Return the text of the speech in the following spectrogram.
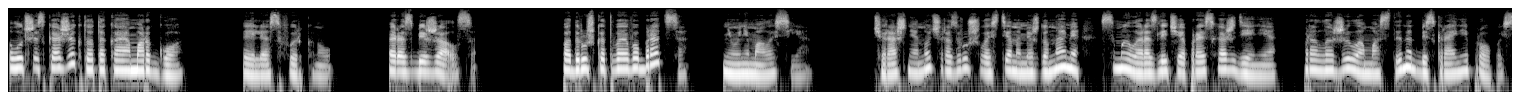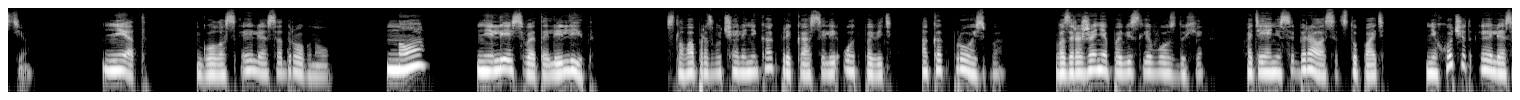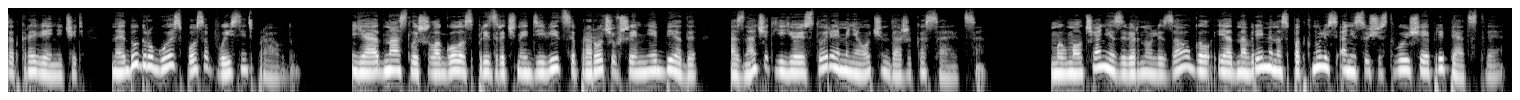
«Лучше скажи, кто такая Марго?» Элиас фыркнул. Разбежался. «Подружка твоего братца?» — не унималась я. Вчерашняя ночь разрушила стену между нами, смыла различия происхождения, проложила мосты над бескрайней пропастью. «Нет», — голос Элиаса дрогнул. «Но...» «Не лезь в это, Лилит!» Слова прозвучали не как приказ или отповедь, а как просьба. Возражения повисли в воздухе, хотя я не собиралась отступать. Не хочет Элиас откровенничать, найду другой способ выяснить правду. Я одна слышала голос призрачной девицы, пророчившей мне беды, а значит, ее история меня очень даже касается. Мы в молчании завернули за угол и одновременно споткнулись о несуществующее препятствие.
